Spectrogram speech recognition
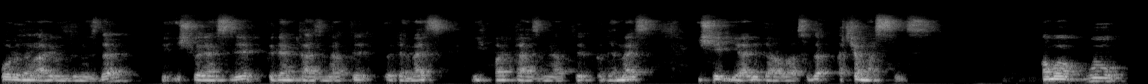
oradan ayrıldığınızda e, işveren size kıdem tazminatı ödemez, ihbar tazminatı ödemez, işe iade davası da açamazsınız. Ama bu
